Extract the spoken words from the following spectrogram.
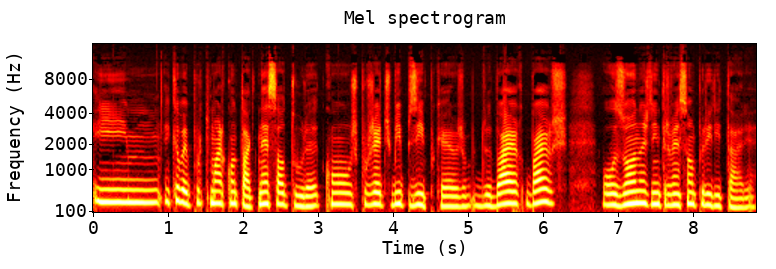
e hum, acabei por tomar contacto nessa altura com os projetos BIP-ZIP, que é de bairros, bairros ou zonas de intervenção prioritária,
